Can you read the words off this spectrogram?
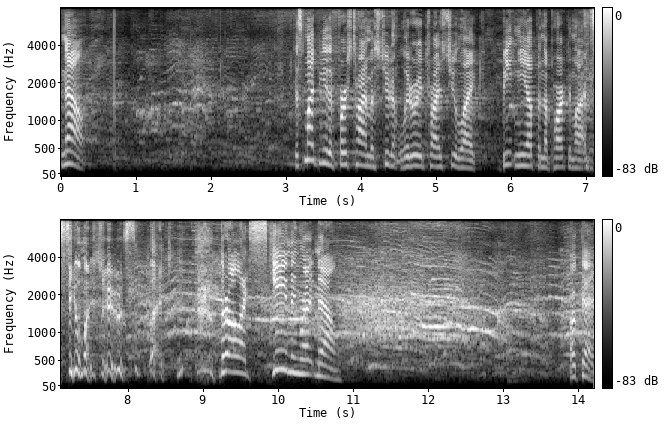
now this might be the first time a student literally tries to like beat me up in the parking lot and steal my shoes. like, they're all like scheming right now. Okay.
